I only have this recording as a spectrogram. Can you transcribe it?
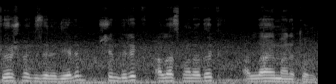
görüşmek üzere diyelim. Şimdilik Allah'a ısmarladık. Allah'a emanet olun.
